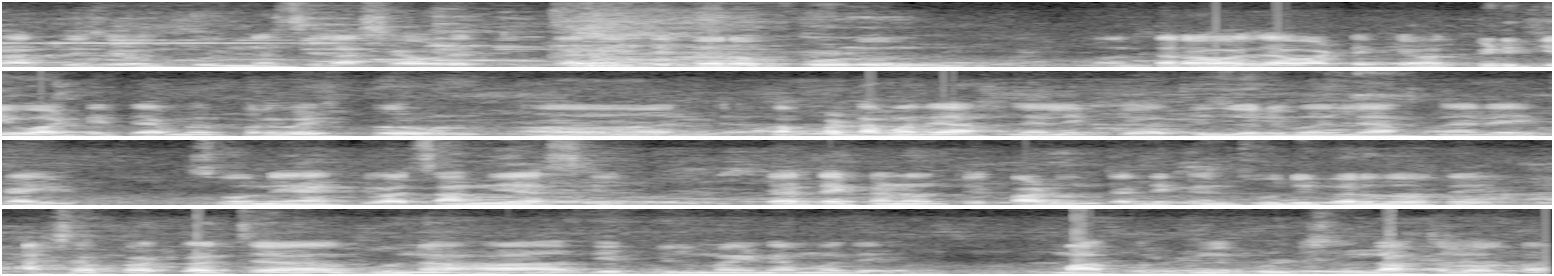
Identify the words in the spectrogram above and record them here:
रात्रीच्या वेळेस कुणी नसेल अशा वेळेस ठिकाणी ते घर फोडून दरवाजा वाटे किंवा खिडकी वाटे त्यामुळे प्रवेश करून कपाटामध्ये असलेले किंवा तिजोरीमध्ये असणारे काही सोने किंवा चांदी असेल त्या ठिकाणी ते काढून त्या ठिकाणी चोरी करत होते. अशा प्रकारचा गुन्हा हा एप्रिल महिन्यामध्ये मात्र पोलीस स्टेशन दाखल होता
